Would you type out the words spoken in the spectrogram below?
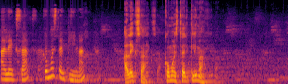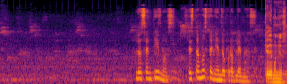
Alexa, ¿cómo está el clima? Alexa, ¿cómo está el clima? Lo sentimos, estamos teniendo problemas. ¿Qué demonios?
